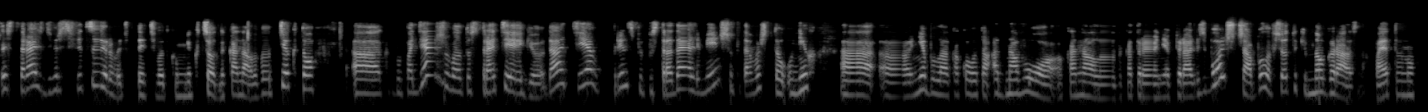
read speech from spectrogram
то есть стараюсь диверсифицировать вот эти вот коммуникационные каналы. Вот те, кто как бы поддерживал эту стратегию, да, те, в принципе, пострадали меньше, потому что у них а, а, не было какого-то одного канала, на который они опирались больше, а было все-таки много разных. Поэтому,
